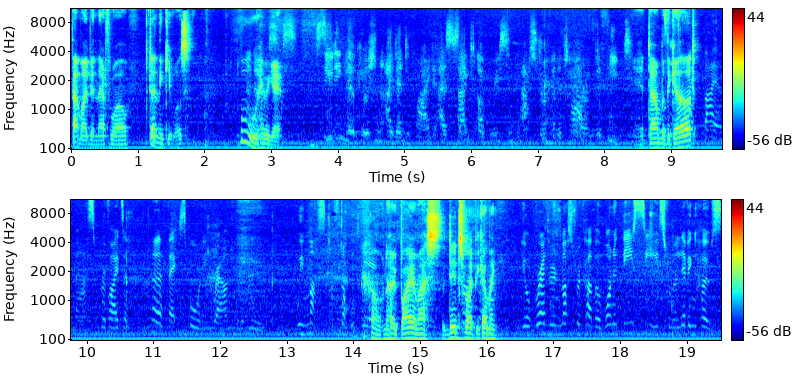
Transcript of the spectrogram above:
that might have been there for a while. Don't think it was. Ooh, here we go. Seeding location identified as site of recent Astra Militarum defeat. Yeah, down with the guard. Biomass provides a perfect spawning ground for the Bloom. We must stop it here. Oh no, biomass. The NIDS might be coming. Your brethren must recover one of these seeds from a living host.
